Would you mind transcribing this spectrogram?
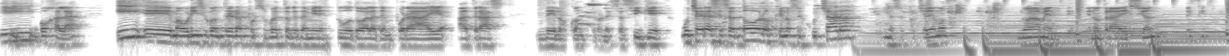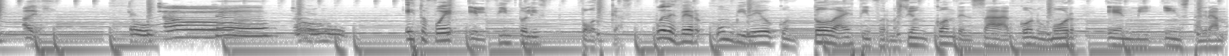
Y ojalá. Y eh, Mauricio Contreras, por supuesto, que también estuvo toda la temporada ahí atrás de los controles. Así que muchas gracias a todos los que nos escucharon y nos escucharemos nuevamente en otra edición de Fintual. Adiós. Chao. Chao. Chao. Esto fue el Fintolist Podcast. Puedes ver un video con toda esta información condensada con humor en mi Instagram,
